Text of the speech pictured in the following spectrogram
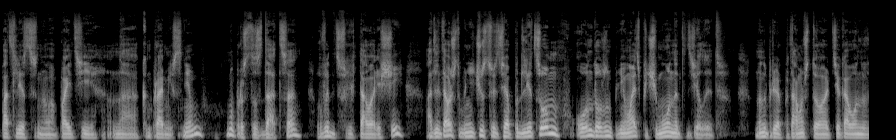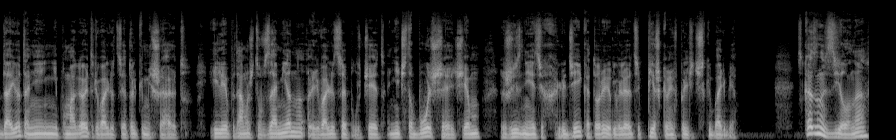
подследственного пойти на компромисс с ним, ну, просто сдаться, выдать своих товарищей, а для того, чтобы не чувствовать себя под лицом, он должен понимать, почему он это делает. Ну, например, потому что те, кого он выдает, они не помогают революции, а только мешают. Или потому что взамен революция получает нечто большее, чем жизни этих людей, которые являются пешками в политической борьбе. Сказано, сделано.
